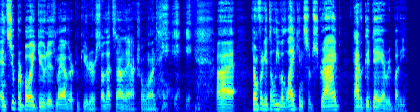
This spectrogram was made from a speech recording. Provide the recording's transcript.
And Superboy Dude is my other computer, so that's not an actual one. uh, don't forget to leave a like and subscribe. Have a good day, everybody.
